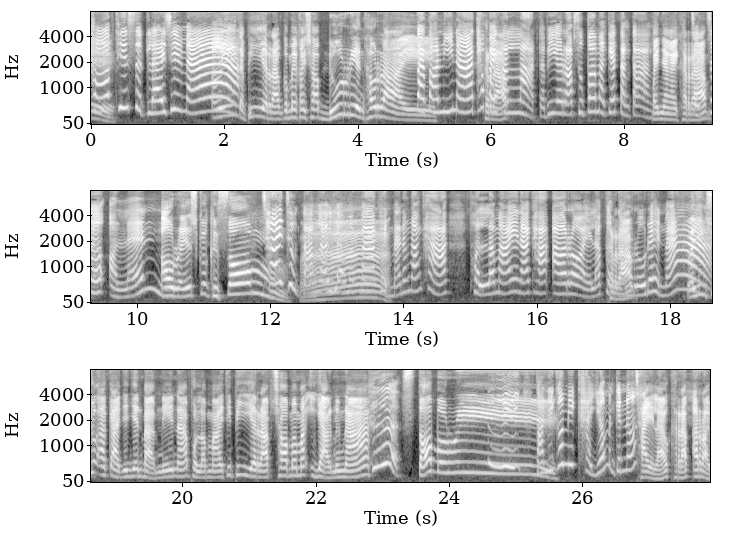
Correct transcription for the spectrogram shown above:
ชอบที่สุดเลยใช่ไหมเอ้ยแต่พี่รับก็ไม่ค่อยชอบดูเรียนเท่าไหร่ แต่ตอนนี้นะถ้าไปครับตลาดกับพี่รับซูเปอร์มาร์เก็ตต่างเป็นยังไงคๆจะรับเจอออเลนออเรนจ์ก็คือส้ม ใช่ถูกต้องแล้วเยอะมากๆอ่เห็นไหมน้องๆค่ะผลไม้นะคะ อร่อยแล้วเกิดคครัวาบมรู้ด้วยเห็นไหมแล้วยิ่งช่วงอากาศเย็นๆแบบนี้นะ ผลไม้ที่พี่ยีรับชอบมากๆอีกอย่างหนึ่งนะ คือสตรอเบอรี่ตอนนี้ก็มีไข่เยอะเหมือนกันเนอะใช่แล้วครับอร่อย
